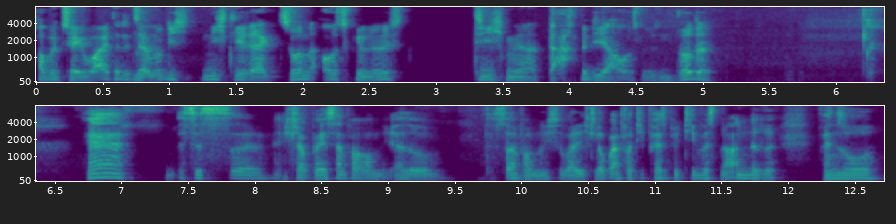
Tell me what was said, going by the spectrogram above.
Aber Jay White hat jetzt mhm. ja wirklich nicht die Reaktion ausgelöst, die ich mir dachte, die er auslösen würde. Ja, es ist, äh, ich glaube, er ist einfach auch nicht, also das ist einfach nicht so weit. Ich glaube einfach, die Perspektive ist eine andere. Wenn so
